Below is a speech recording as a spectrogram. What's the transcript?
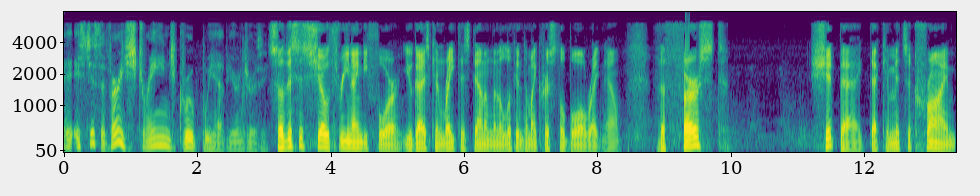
it's just a very strange group we have here in Jersey. So this is show 394. You guys can write this down. I'm going to look into my crystal ball right now. The first shitbag that commits a crime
